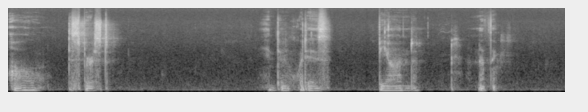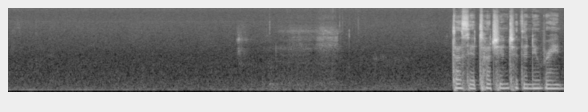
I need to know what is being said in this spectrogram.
all dispersed into what is beyond nothing. Does it touch into the new brain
